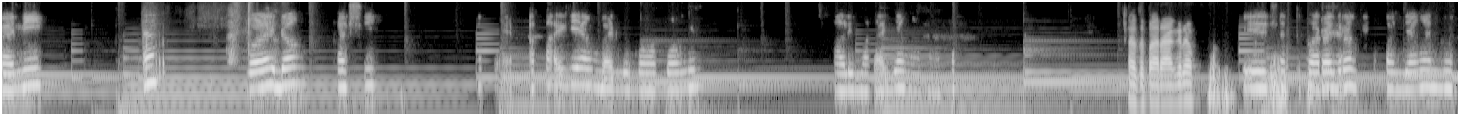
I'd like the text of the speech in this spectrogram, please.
Bani Eh? boleh dong kasih apa, ya, apa aja yang Bani mau ngomongin kalimat aja nggak apa-apa satu paragraf Eh, satu paragraf kepanjangan loh.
